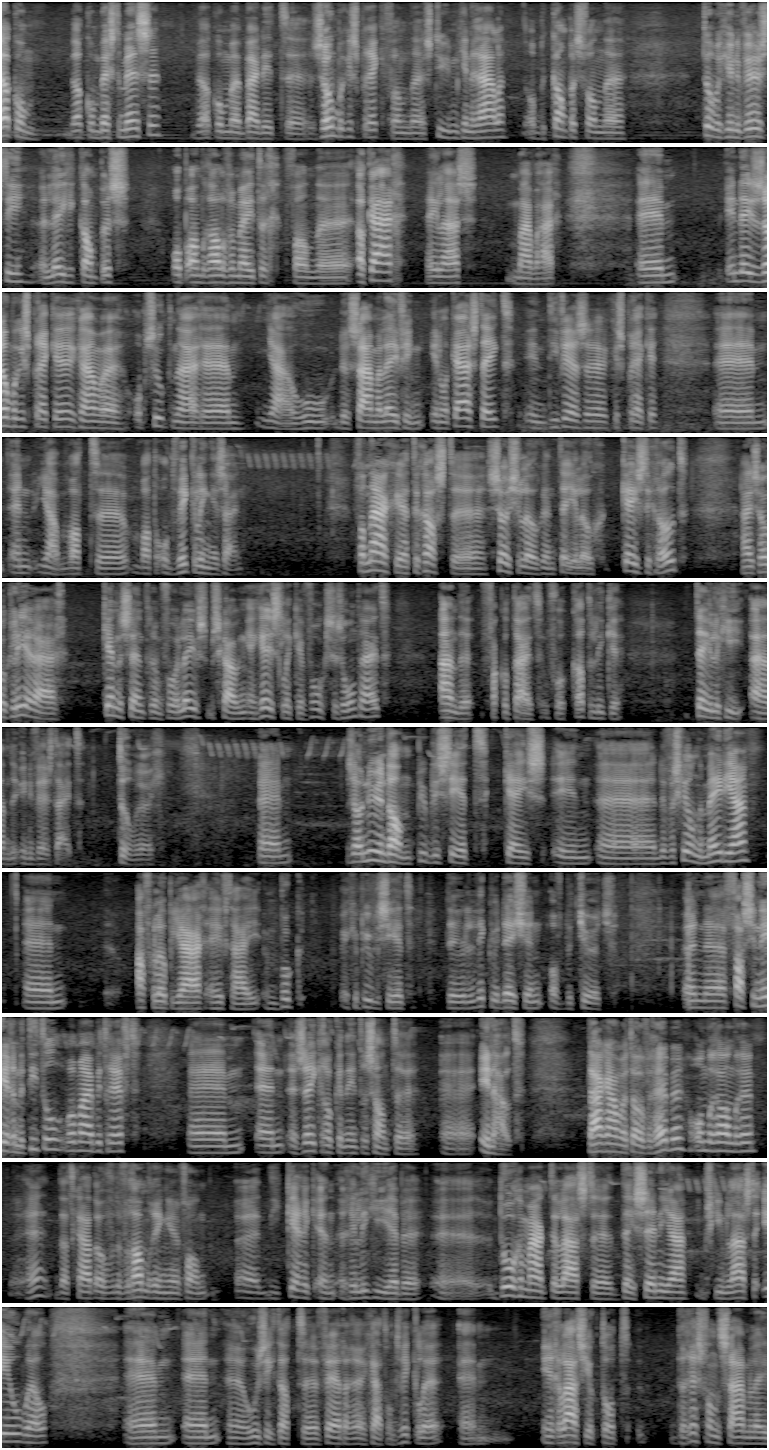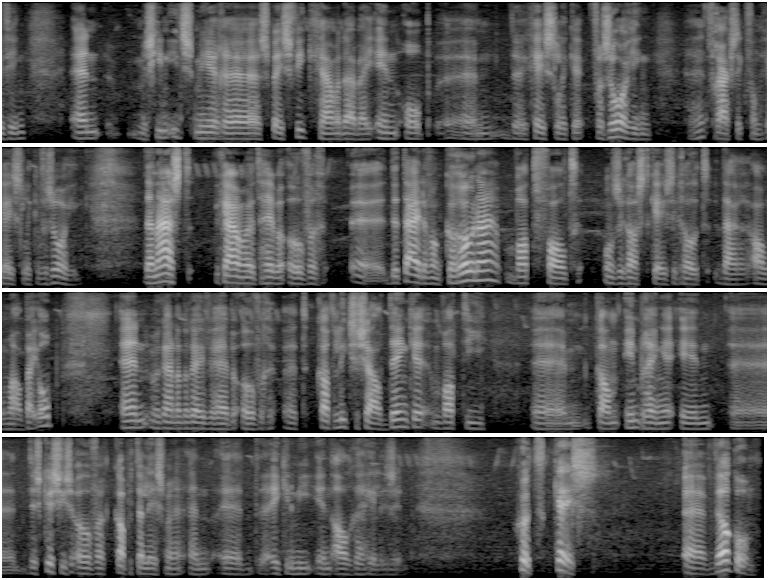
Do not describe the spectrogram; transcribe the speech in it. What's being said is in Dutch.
Welkom, welkom beste mensen. Welkom eh, bij dit uh, zomergesprek van uh, Studium Generale op de campus van Tilburg University. Een lege campus op anderhalve meter van elkaar, helaas, maar waar. Ehm, in deze zomergesprekken gaan we op zoek naar ja, hoe de samenleving in elkaar steekt in diverse gesprekken. Ehm, en ja, wat, wat de ontwikkelingen zijn. Vandaag te gast socioloog en theoloog Kees de Groot. Hij is hoogleraar kenniscentrum voor levensbeschouwing en geestelijke volksgezondheid aan de faculteit voor katholieke theologie aan de Universiteit Tilburg. Ehm, zo nu en dan publiceert Kees in uh, de verschillende media. En afgelopen jaar heeft hij een boek gepubliceerd, The Liquidation of the Church. Een fascinerende titel wat mij betreft. Um, en zeker ook een interessante uh, inhoud. Daar gaan we het over hebben, onder andere. Dat gaat over de veranderingen van uh, die kerk en religie hebben uh, doorgemaakt de laatste decennia, misschien de laatste eeuw wel. Um, en hoe zich dat verder gaat ontwikkelen um, in relatie ook tot de rest van de samenleving. En misschien iets meer specifiek gaan we daarbij in op de geestelijke verzorging, het vraagstuk van geestelijke verzorging. Daarnaast gaan we het hebben over uh, de tijden van corona. Wat valt onze gast Kees de Groot daar allemaal bij op? En we gaan het nog even hebben over het katholiek sociaal denken. Wat die uh, kan inbrengen in uh, discussies over kapitalisme en uh, de economie in algehele zin. Goed, Kees, welkom.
